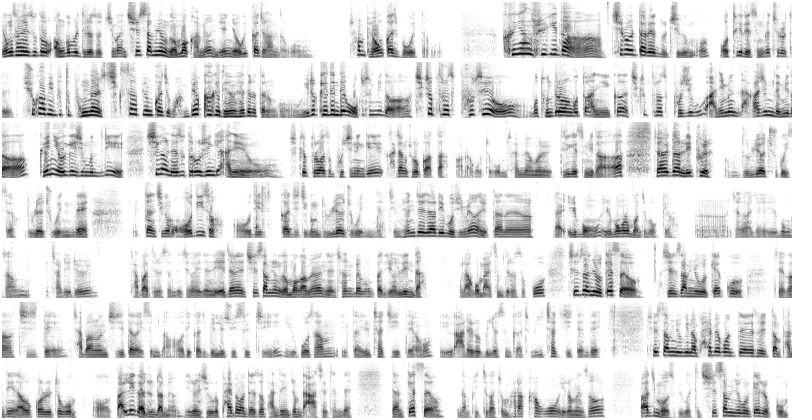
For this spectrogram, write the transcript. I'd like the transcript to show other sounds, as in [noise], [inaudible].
영상에서도 언급을 드렸었지만 736 넘어가면 얘는 여기까지 간다고. 1100원까지 보고 있다고. 그냥 수익이다. 7월 달에도 지금 어? 어떻게 됐습니까? 7월 달에 휴가비부터 복날 식사 비용까지 완벽하게 대응해 드렸다는 거. 이렇게 된 데가 없습니다. 직접 들어서 보세요. 뭐 돈 들어간 것도 아니니까 직접 들어서 보시고 아니면 나가시면 됩니다. 괜히 여기 계신 분들이 시간 내서 들어오시는 게 아니에요. 직접 들어와서 보시는 게 가장 좋을 것 같다라고 조금 설명을 드리겠습니다. 자 일단 리플 눌려주고 있어요. 눌려주고 있는데 일단 지금 어디서 어디까지 지금 눌려주고 있느냐 지금 현재 자리 보시면 일단은 날 일봉 일봉으로 먼저 볼게요 어, 제가 이제 일봉상 자리를 잡아드렸었는데 제가 예전에 예전에 736 넘어가면 1100원까지 열린다 라고 말씀드렸었고 736을 깼어요. 736을 깼고 제가 지지대 잡아놓은 지지대가 있습니다. 어디까지 밀릴 수 있을지. 653 일단 1차 지지대요. 이 아래로 밀렸으니까 지금 2차 지지대인데 736이나 800원대에서 일단 반등이 나올 거를 조금 어, 빨리 가준다면 이런 식으로 800원대에서 반등이 좀 나왔을 텐데 일단 깼어요. 일단 비트가 좀 하락하고 이러면서 빠진 모습이고 일단 736을 깨줬고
